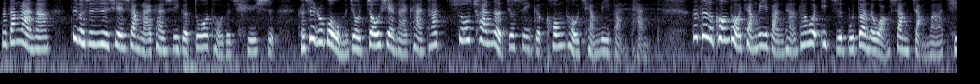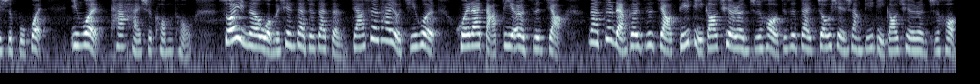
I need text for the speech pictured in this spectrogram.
那当然呢，这个是日线上来看是一个多头的趋势。可是如果我们就周线来看，它说穿的就是一个空头强力反弹。那这个空头强力反弹，它会一直不断的往上涨吗？其实不会。因为它还是空头，所以呢，我们现在就在等。假设它有机会回来打第二只脚，那这两个只脚底底高确认之后，就是在周线上底底高确认之后，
